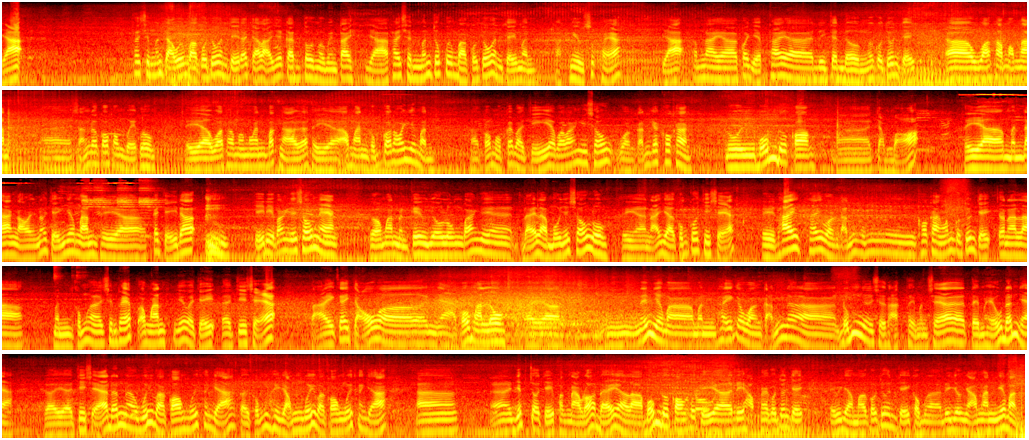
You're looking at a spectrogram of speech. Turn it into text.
Dạ. Thái xin mến chào quý ông bà cô chú anh chị đã trở lại với kênh tôi người miền Tây. Dạ Thái xin mến chúc quý ông bà cô chú anh chị mình thật nhiều sức khỏe. Dạ hôm nay à, có dịp Thái à, đi trên đường với cô chú anh chị. À, qua thăm ông anh. À, sẵn đó có công việc luôn. Thì à, qua thăm ông anh bất ngờ á, thì à, ông anh cũng có nói với mình à, có một cái bà chị ba bà bán vé số hoàn cảnh rất khó khăn. Nuôi bốn đứa con mà chồng bỏ thì à, mình đang ngồi nói chuyện với ông anh thì à, cái chị đó chỉ đi bán giấy số ngang. Rồi ông anh mình kêu vô luôn bán với, để là mua giấy số luôn. Thì à, nãy giờ cũng có chia sẻ. Thì thấy thấy hoàn cảnh cũng khó khăn lắm cô chú anh chị cho nên là mình cũng à, xin phép ông anh với bà chị à, chia sẻ tại cái chỗ à, nhà của ông anh luôn. Rồi à, nếu như mà mình thấy cái hoàn cảnh đó là đúng như sự thật thì mình sẽ tìm hiểu đến nhà rồi à, chia sẻ đến à, quý bà con quý khán giả. Rồi cũng hy vọng quý bà con quý khán giả à, à, giúp cho chị phần nào đó để à, là bốn đứa con của chị đi học nha cô chú anh chị. Thì bây giờ mời cô chú anh chị cùng đi vô nhà ông anh với mình.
